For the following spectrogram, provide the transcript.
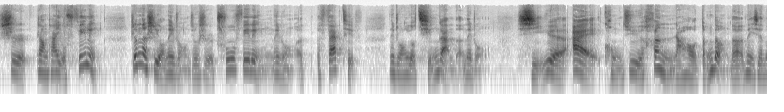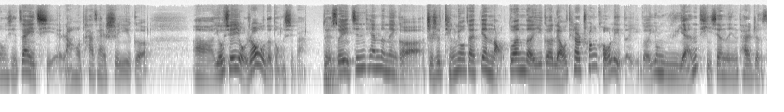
是让他有 feeling，真的是有那种就是 true feeling 那种 affective 那种有情感的那种喜悦、爱、恐惧、恨，然后等等的那些东西在一起，然后它才是一个啊有血有肉的东西吧。对，所以今天的那个只是停留在电脑端的一个聊天窗口里的一个用语言体现的 intelligence，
